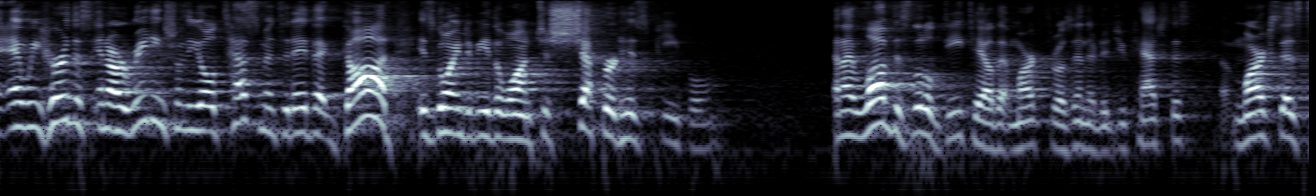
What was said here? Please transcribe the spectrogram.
And we heard this in our readings from the Old Testament today that God is going to be the one to shepherd his people. And I love this little detail that Mark throws in there. Did you catch this? Mark says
